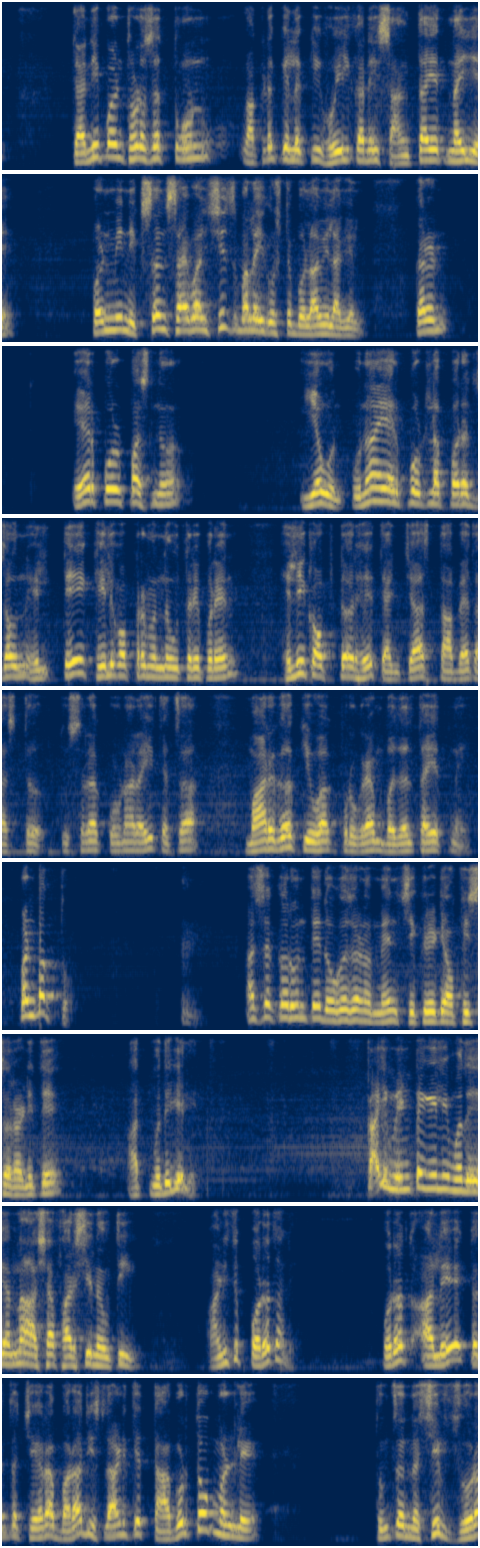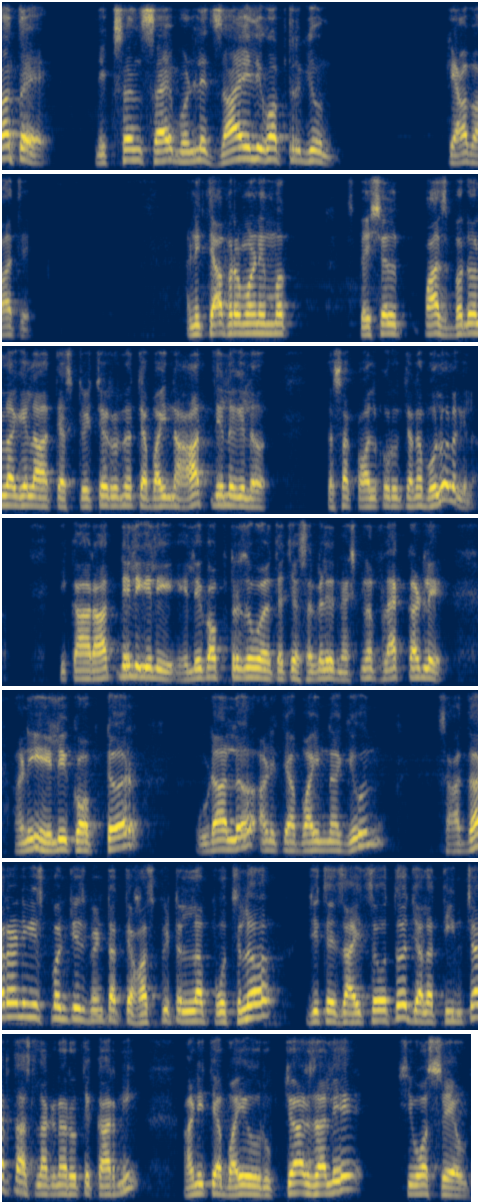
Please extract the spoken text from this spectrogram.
त्यांनी पण थोडंसं तोंड वाकडं केलं की होईल का नाही सांगता येत नाहीये. पण मी निक्सन साहेबांशीच मला ही गोष्ट बोलावी लागेल. कारण एअरपोर्टपासनं येऊन पुन्हा एअरपोर्टला परत जाऊन हेल ते हेलिकॉप्टरमधनं उतरेपर्यंत हेलिकॉप्टर हे त्यांच्याच ताब्यात असतं. दुसरा कोणालाही त्याचा मार्ग किंवा प्रोग्राम बदलता येत नाही. पण बघतो. असं करून ते दोघं जण मेन सिक्युरिटी ऑफिसर आणि ते आतमध्ये गेले. काही मिनटं गेली मध्ये यांना आशा फारशी नव्हती आणि ते परत आले. परत आले त्यांचा चेहरा बरा दिसला आणि ते ताबडतोब म्हणले तुमचं नशीब जोरात आहे. निक्सन साहेब म्हणले जा हेलिकॉप्टर घेऊन. क्या बात आहे. आणि त्याप्रमाणे मग स्पेशल पास बनवला गेला त्या स्ट्रेचरनं त्या बाईंना आत नेलं गेलं. तसा कॉल करून त्यांना बोलवलं गेलं. ही कार आत नेली गेली हेलिकॉप्टर जवळ त्याचे सगळे नॅशनल फ्लॅग काढले आणि हेलिकॉप्टर उडालं आणि त्या बाईंना घेऊन साधारण वीस पंचवीस मिनिटात त्या हॉस्पिटलला पोचलं जिथे जायचं होतं ज्याला तीन चार तास लागणार होते कारनी आणि त्या बाईवर उपचार झाले. शी वॉज सेव्ड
